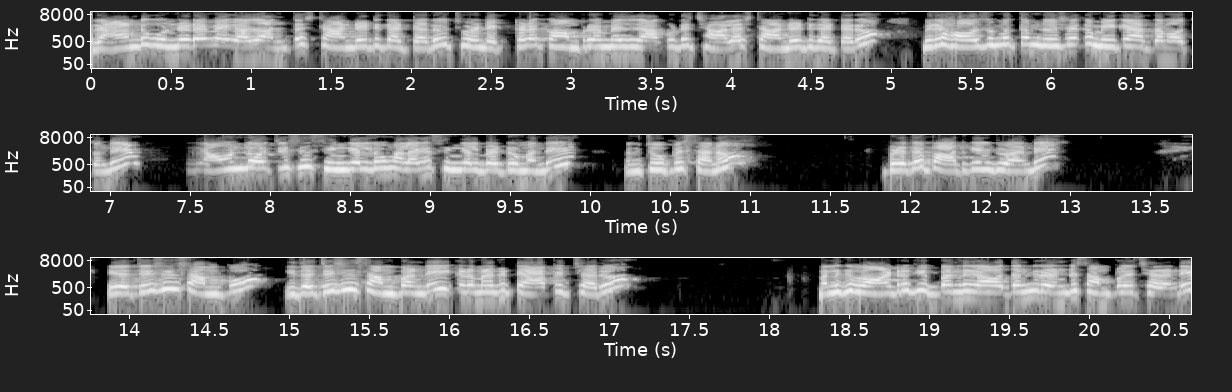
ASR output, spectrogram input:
గ్రాండ్ ఉండడమే కాదు అంత స్టాండర్డ్ కట్టారు. చూడండి ఎక్కడ కాంప్రమైజ్ కాకుండా చాలా స్టాండర్డ్ కట్టారు. మీరు హౌస్ మొత్తం చూసాక మీకే అర్థమవుతుంది. గ్రౌండ్లో వచ్చేసి సింగిల్ రూమ్ అలాగే సింగిల్ బెడ్రూమ్ అండి మీకు చూపిస్తాను. ఇప్పుడైతే పార్కింగ్ చూడండి? ఇది వచ్చేసి సంపు ఇది వచ్చేసి సంప్ అండి. ఇక్కడ మనకి ట్యాప్ ఇచ్చారు. మనకి వాటర్కి ఇబ్బంది కావద్దని రెండు సంపులు ఇచ్చారండి.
